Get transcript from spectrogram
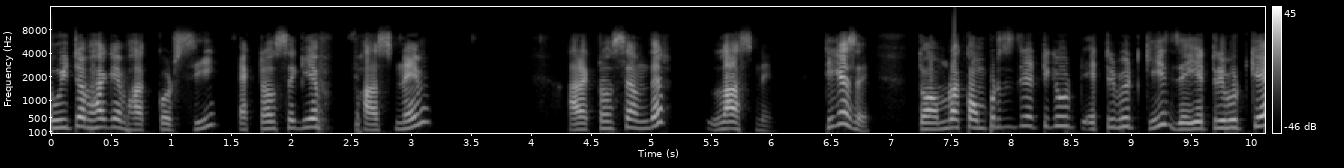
দুইটা ভাগে ভাগ করছি। একটা হচ্ছে গিয়ে ফার্স্ট নেম আর একটা হচ্ছে আমাদের লাস্ট নেম ঠিক আছে? তো আমরা কম্পোজিট অ্যাট্রিবিউট অ্যাট্রিবিউট কি? যে অ্যাট্রিবিউটকে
